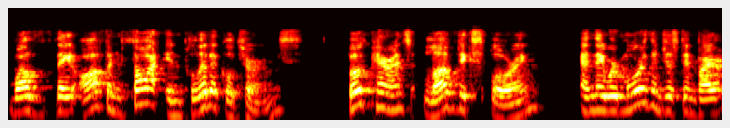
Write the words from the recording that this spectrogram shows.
while they often thought in political terms, both parents loved exploring and they were more than just envir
